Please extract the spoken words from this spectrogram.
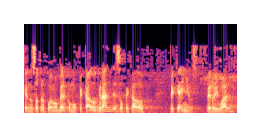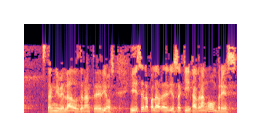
que nosotros podemos ver como pecados grandes o pecados pequeños, pero igual están nivelados delante de Dios. Y dice la palabra de Dios aquí, habrán hombres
